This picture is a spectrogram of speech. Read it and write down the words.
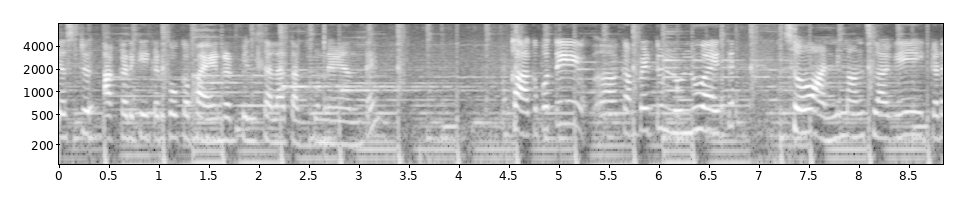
జస్ట్ అక్కడికి ఇక్కడికి ఒక ఫైవ్ హండ్రెడ్ పిల్స్ అలా తక్కువ ఉన్నాయి అంతే. కాకపోతే కంపేర్ టు లుల్లు అయితే సో అన్ని మాల్స్ లాగే ఇక్కడ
